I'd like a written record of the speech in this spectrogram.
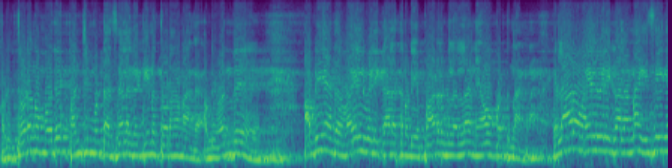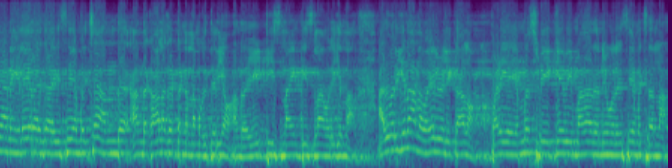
அப்படி தொடங்கும் போதே பஞ்சு முட்டை சேலை கட்டின்னு தொடங்கினாங்க. அப்படி வந்து அப்படியே அந்த வயல்வெளி காலத்தினுடைய பாடல்கள் எல்லாம் ஞாபகப்படுத்தினாங்க. எல்லாரும் வயல்வெளி காலம்னா இசைஞான இளையராஜா இசையமைச்ச அந்த அந்த காலகட்டங்கள் நமக்கு தெரியும். அந்த எயிட்டிஸ் நைன்டிஸ்லாம் வரைக்கும் தான். அது வரைக்கும் தான் அந்த வயல்வெளி காலம். பழைய எம்எஸ்வி கேவி மகாதன் இவங்க இசையமைச்சதெல்லாம்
